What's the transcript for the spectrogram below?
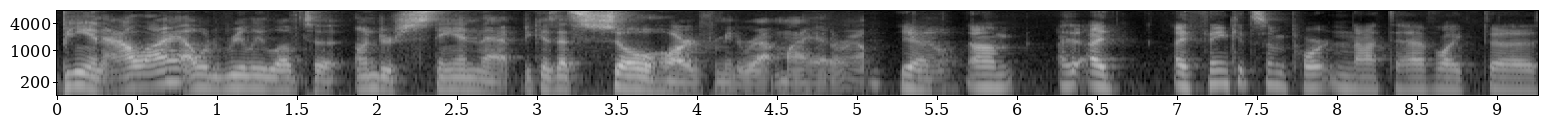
be an ally i would really love to understand that because that's so hard for me to wrap my head around Yeah. Um, I, I I think it's important not to have like the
